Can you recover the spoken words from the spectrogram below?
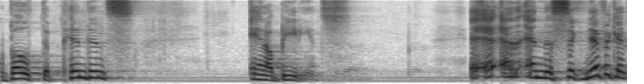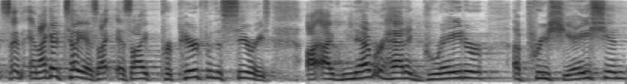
both dependence and obedience. And, and, the significance, and, and I got to tell you, as I, as I prepared for this series, I, I've never had a greater appreciation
